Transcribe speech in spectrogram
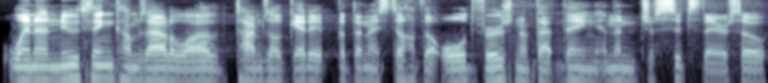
when a new thing comes out, a lot of times I'll get it, but then I still have the old version of that thing, and then it just sits there. So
